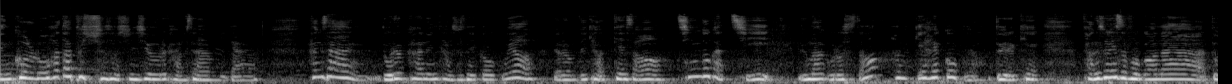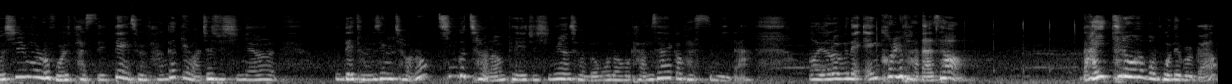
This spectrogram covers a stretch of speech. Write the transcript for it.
앵콜로 화답해 주셔서 진심으로 감사합니다. 항상 노력하는 가수 될 거고요. 여러분들 곁에서 친구같이 음악으로서 함께 할 거고요. 또 이렇게 방송에서 보거나 또 실물로 볼- 봤을 때 저를 반갑게 맞아주시면 내 동생처럼 친구처럼 대해주시면 저 너무너무 감사할 것 같습니다. 어, 여러분의 앵콜을 받아서 나이트로 한번 보내볼까요?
